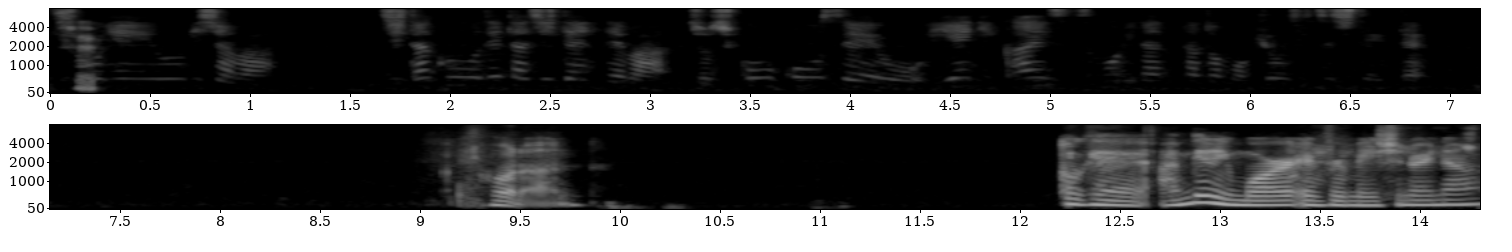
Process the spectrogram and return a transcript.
So Hold on. Okay, I'm getting more information right now.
